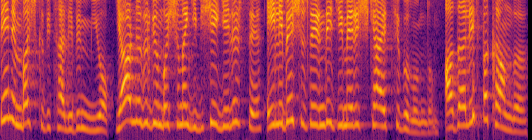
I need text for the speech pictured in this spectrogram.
Benim başka bir talebim yok. Yarın öbür gün başıma gibi bir şey gelirse 55 üzerinde CİMER'e şikayeti bulundum. Adalet Bakanlığı,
